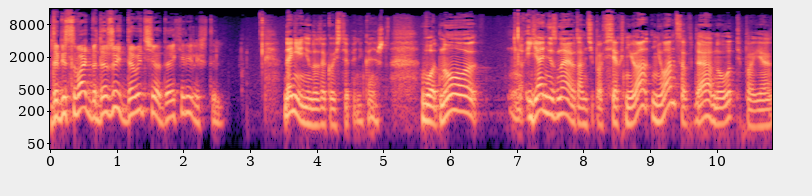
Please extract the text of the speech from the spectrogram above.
Да без свадьбы, да жить, да вы что, да охерели, что ли? Да не, не до такой степени, конечно. Вот, но я не знаю там, типа, всех нюансов, да, но вот, типа, я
